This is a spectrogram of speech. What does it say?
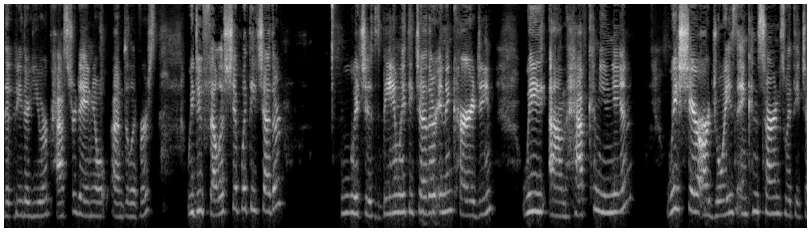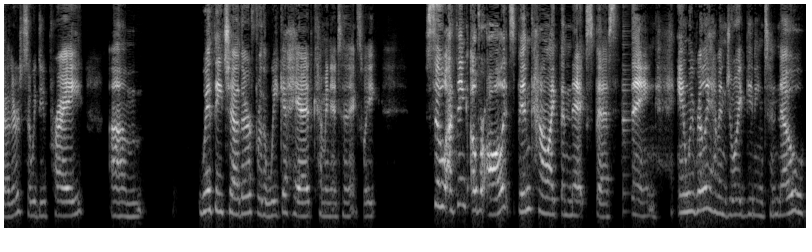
that either you or pastor daniel um, delivers. We do fellowship with each other which is being with each other and encouraging. We um, have communion. We share our joys and concerns with each other so we do pray um, with each other for the week ahead coming into the next week so I think overall, it's been kind of like the next best thing. And we really have enjoyed getting to know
